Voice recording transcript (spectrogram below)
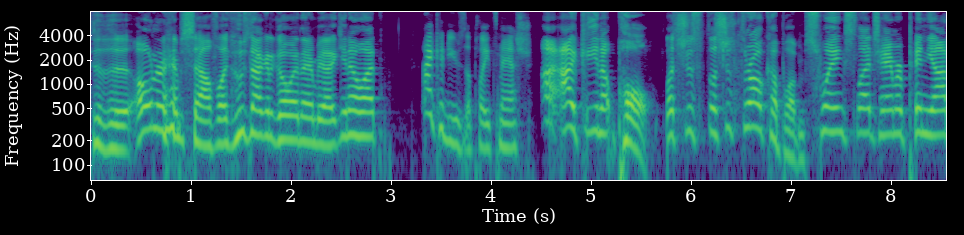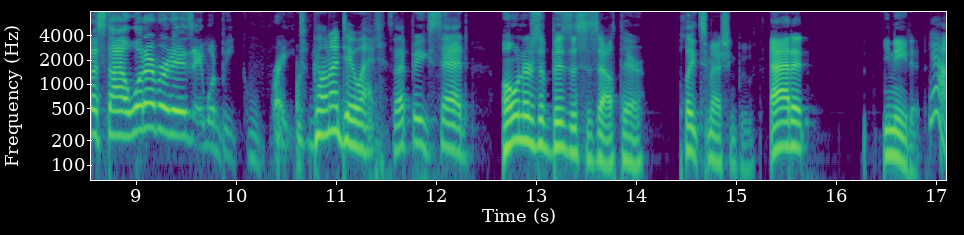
to the owner himself. Like, who's not going to go in there and be like, you know what? I could use a plate smash. I, I, you know, pull. Let's just let's just throw a couple of them. Swing, sledgehammer, pinata style, whatever it is. It would be great. We're Gonna do it. So that being said, owners of businesses out there, plate smashing booth, add it. You need it. Yeah.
